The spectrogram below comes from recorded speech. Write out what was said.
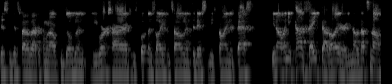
listen, this fellow's after coming over from Dublin. He works hard. He's putting his life and soul into this, and he's trying his best. You know, and you can't fake that either. You know, that's not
